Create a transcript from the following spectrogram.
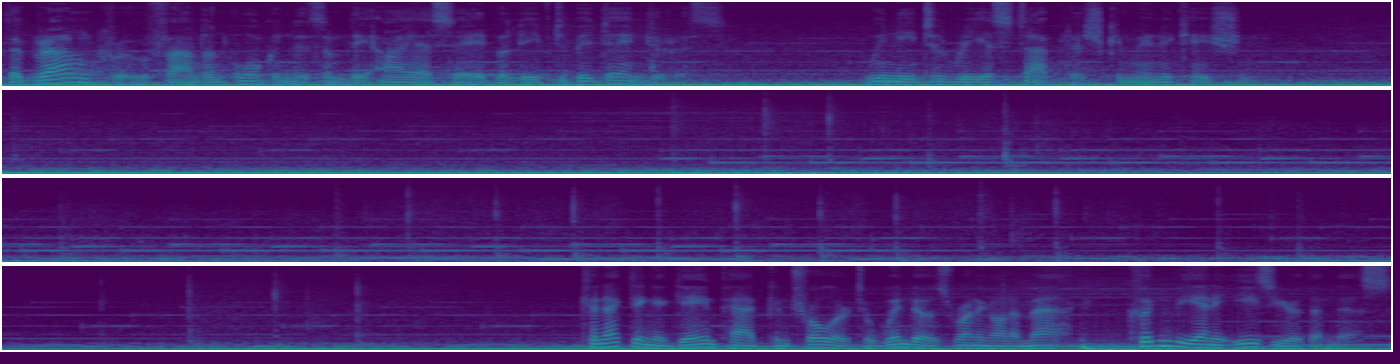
The ground crew found an organism the ISA believed to be dangerous. We need to re-establish communication. Connecting a gamepad controller to Windows running on a Mac couldn't be any easier than this.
